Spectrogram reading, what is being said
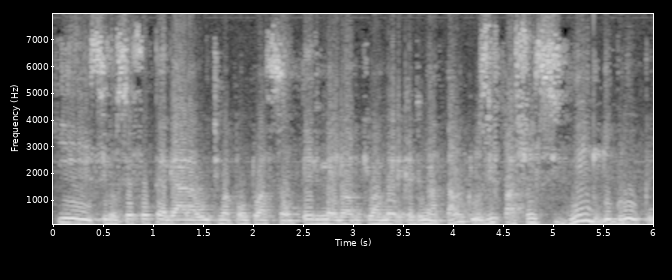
que se você for pegar a última pontuação, teve melhor do que o América de Natal, inclusive passou em segundo do grupo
